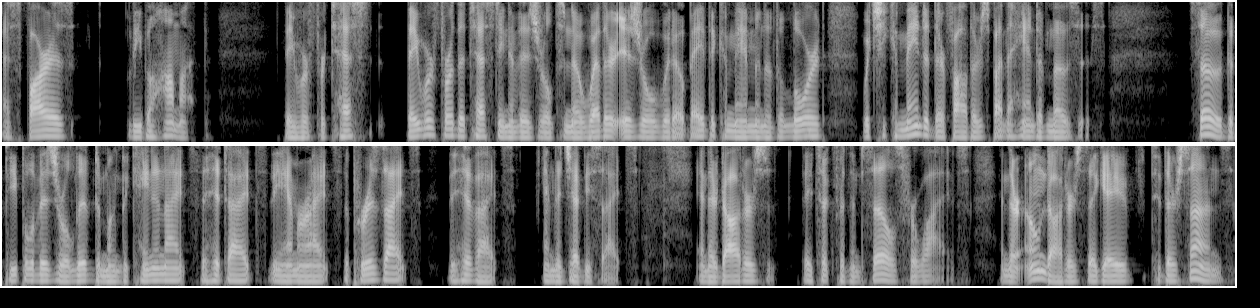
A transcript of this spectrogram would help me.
as far as Lebo-hamath. They were for test they were for the testing of Israel to know whether Israel would obey the commandment of the Lord, which he commanded their fathers by the hand of Moses. So the people of Israel lived among the Canaanites, the Hittites, the Amorites, the Perizzites, the Hivites, and the Jebusites. And their daughters they took for themselves for wives, and their own daughters they gave to their sons,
